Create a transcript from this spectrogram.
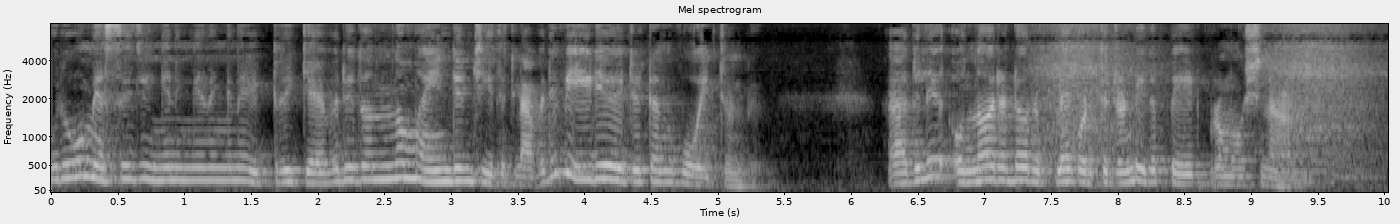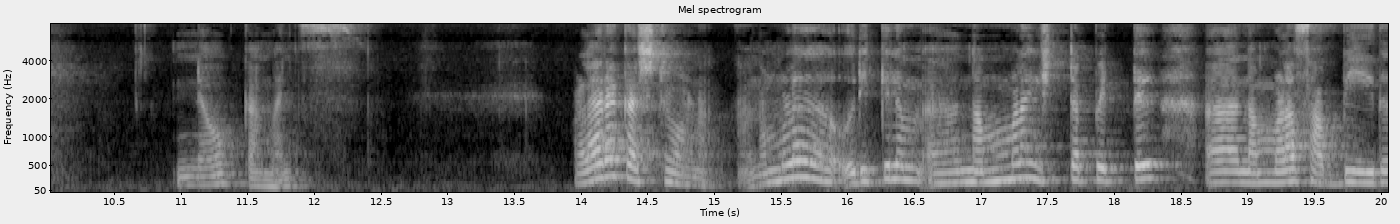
ഓരോ മെസ്സേജ് ഇങ്ങനെ ഇങ്ങനെ ഇങ്ങനെ ഇട്ടിരിക്കുക അവരിതൊന്നും മൈൻഡും ചെയ്തിട്ടില്ല. അവർ വീഡിയോ ഇട്ടിട്ട് അങ്ങ് പോയിട്ടുണ്ട്. അതിൽ ഒന്നോ രണ്ടോ റിപ്ലൈ കൊടുത്തിട്ടുണ്ട്. ഇത് പെയ്ഡ് പ്രൊമോഷനാണ് നോ കമൻസ് വളരെ കഷ്ടമാണ്. നമ്മൾ ഒരിക്കലും നമ്മളെ ഇഷ്ടപ്പെട്ട് നമ്മളെ സബ് ചെയ്ത്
